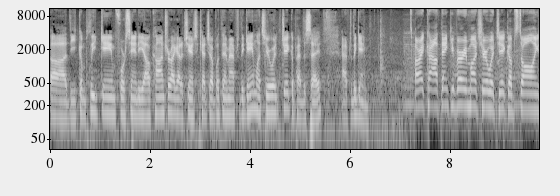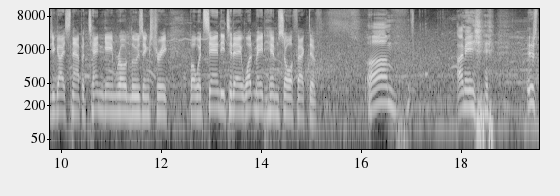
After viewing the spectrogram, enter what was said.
uh, the complete game for Sandy Alcantara. I got a chance to catch up with him after the game. Let's hear what Jacob had to say after the game. All right, Kyle, thank you very much here with Jacob Stallings. You guys snap a 10 game road losing streak. But with Sandy today, what made him so effective? Um, I mean, he just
